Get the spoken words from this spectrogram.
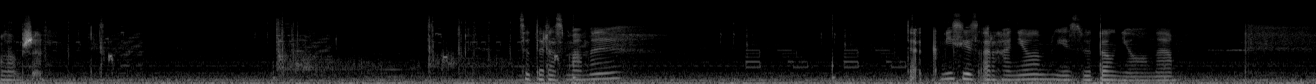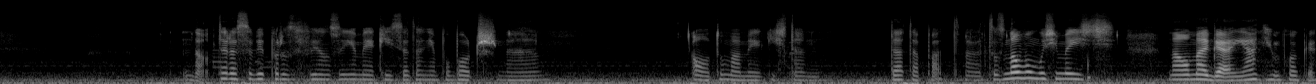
Dobrze. Co teraz mamy? Tak, misja z Archaniołem jest wypełniona. No, teraz sobie porozwiązujemy jakieś zadania poboczne. O, tu mamy jakiś ten datapad, ale to znowu musimy iść na Omegę. Ja nie mogę.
